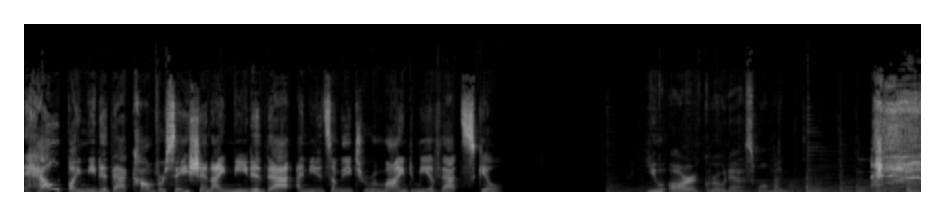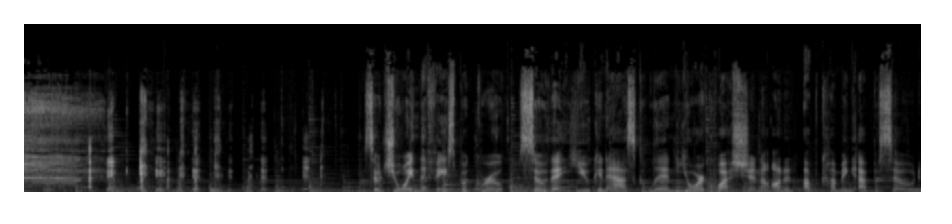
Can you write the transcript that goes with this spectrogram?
help. I needed that conversation. I needed that. I needed somebody to remind me of that skill. You are a grown ass woman. So join the Facebook group so that you can ask Lynn your question on an upcoming episode.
